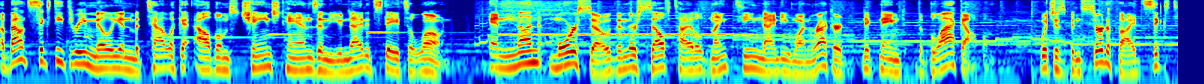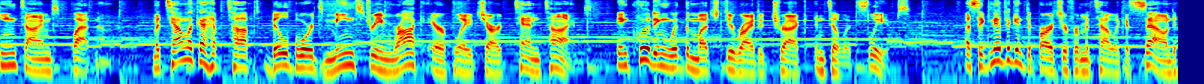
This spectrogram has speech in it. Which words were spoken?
About 63 million Metallica albums changed hands in the United States alone, and none more so than their self titled 1991 record, nicknamed the Black Album, which has been certified 16 times platinum. Metallica have topped Billboard's mainstream rock airplay chart 10 times, including with the much derided track Until It Sleeps. A significant departure from Metallica's sound,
